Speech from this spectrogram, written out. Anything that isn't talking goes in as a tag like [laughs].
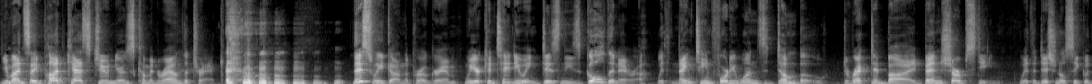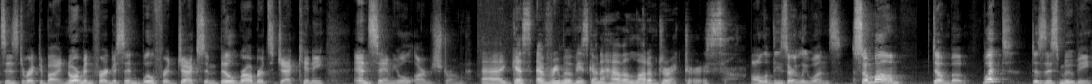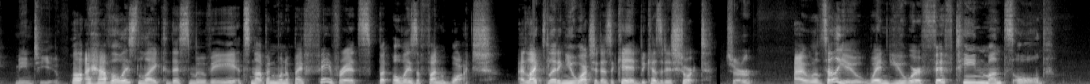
you might say podcast juniors coming round the track. [laughs] this week on the program, we are continuing Disney's golden era with 1941's Dumbo, directed by Ben Sharpsteen, with additional sequences directed by Norman Ferguson, Wilfred Jackson, Bill Roberts, Jack Kinney, and Samuel Armstrong. I guess every movie's going to have a lot of directors. All of these early ones. So, Mom, Dumbo, what does this movie mean to you? Well, I have always liked this movie. It's not been one of my favorites, but always a fun watch. I liked letting you watch it as a kid because it is short. Sure. I will tell you, when you were 15 months old,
